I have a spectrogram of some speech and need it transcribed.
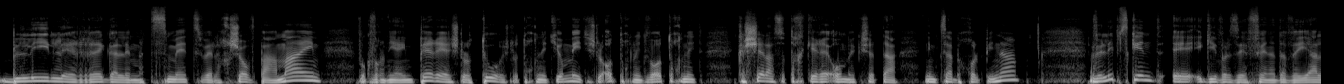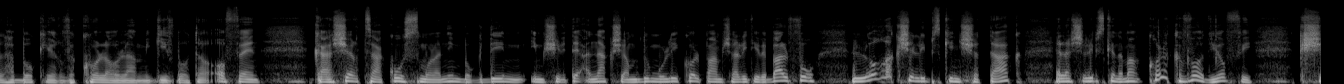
בלי לרגע למצמץ ולחשוב פעמיים, והוא כבר נהיה אימפריה, יש לו טור, יש לו תוכנית יומית, יש לו עוד תוכנית ועוד תוכנית. קשה לעשות תחקירי עומק כשאתה נמצא בכל פינה. וליפסקינד אה, הגיב על זה יפה, נדב אייל הבוקר, וכל העולם הגיב באותו אופן. כאשר צעקו שמאלנים בוגדים עם שלטי ענק שעמדו מולי כל פעם שעליתי לבלפור, לא רק שליפסקין שתק, אלא שליפסקין אמר, כל הכבוד, יופי. כש...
